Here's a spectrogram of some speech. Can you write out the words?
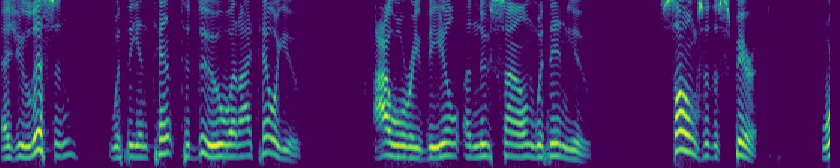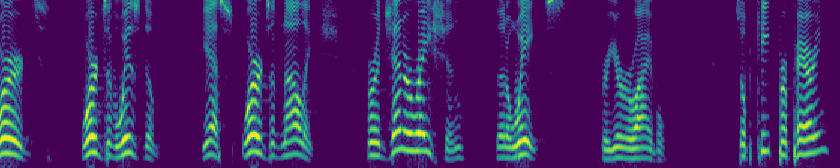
As you listen with the intent to do what I tell you. I will reveal a new sound within you. Songs of the Spirit, words, words of wisdom, yes, words of knowledge for a generation that awaits for your arrival. So keep preparing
